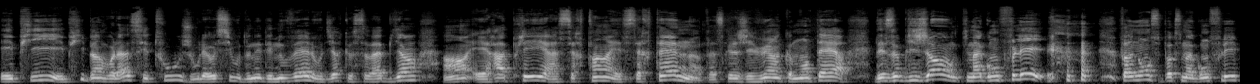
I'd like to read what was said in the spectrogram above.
Et puis, et puis ben voilà, c'est tout. Je voulais aussi vous donner des nouvelles, vous dire que ça va bien, hein, et rappeler à certains et certaines, parce que j'ai vu un commentaire qui m'a gonflé. enfin non, c'est pas que ça m'a gonflé,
